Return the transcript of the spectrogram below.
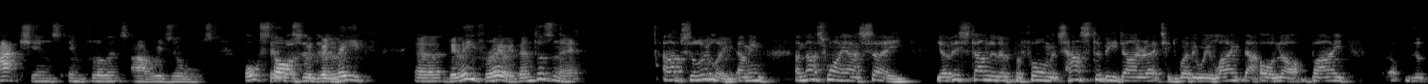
actions influence our results. All starts with belief, uh, belief, really, then, doesn't it? Absolutely. I mean, and that's why I say, you know, this standard of performance has to be directed, whether we like that or not, by, the,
